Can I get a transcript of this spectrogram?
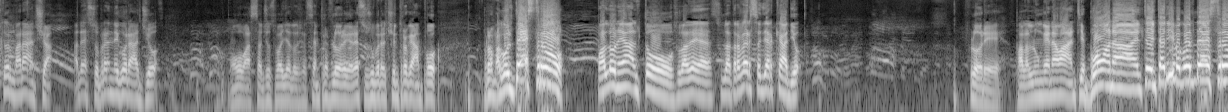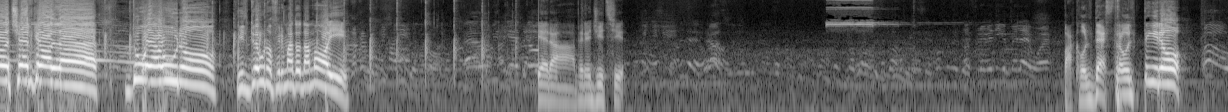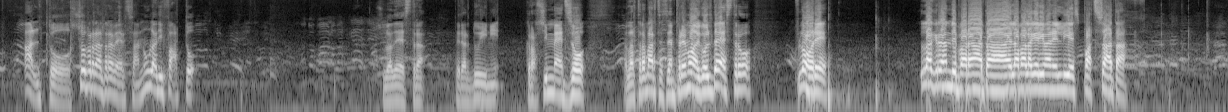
Torma Arancia, adesso prende coraggio. Nuovo passaggio sbagliato, c'è sempre Flore che adesso supera il centrocampo. Prova col destro! Pallone alto sulla, sulla traversa di Arcadio. Flore, palla lunga in avanti, è buona, il tentativo col destro, c'è il gol! 2 a 1, il 2 a 1 firmato da Moi. Era per Egizi. Va col destro, il tiro alto, sopra la traversa, nulla di fatto. Sulla destra per Arduini, cross in mezzo, dall'altra parte sempre Moi col destro. Flore, la grande parata e la palla che rimane lì è spazzata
